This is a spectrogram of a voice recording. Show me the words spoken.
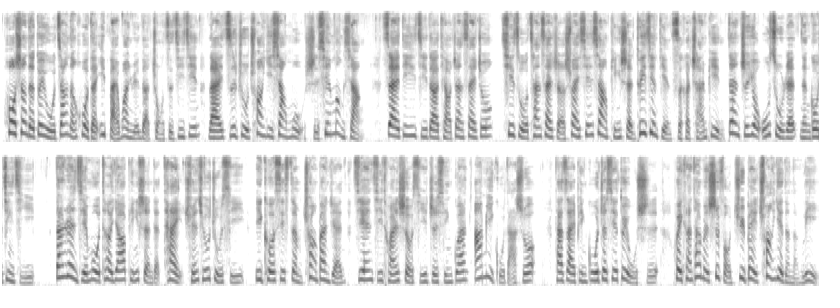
获胜的队伍将能获得一百万元的种子基金，来资助创意项目，实现梦想。在第一集的挑战赛中，七组参赛者率先向评审推荐点子和产品，但只有五组人能够晋级。担任节目特邀评审的泰全球主席、Ecosystem 创办人兼集团首席执行官阿密古达说：“他在评估这些队伍时，会看他们是否具备创业的能力。”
